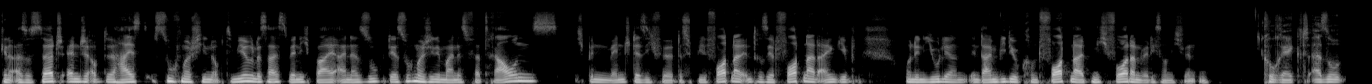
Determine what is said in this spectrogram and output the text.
Genau, also Search Engine Optimierung heißt Suchmaschinenoptimierung. Das heißt, wenn ich bei einer Such der Suchmaschine meines Vertrauens, ich bin ein Mensch, der sich für das Spiel Fortnite interessiert, Fortnite eingebe und in Julian, in deinem Video kommt Fortnite nicht vor, dann werde ich es auch nicht finden. Korrekt. Also,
